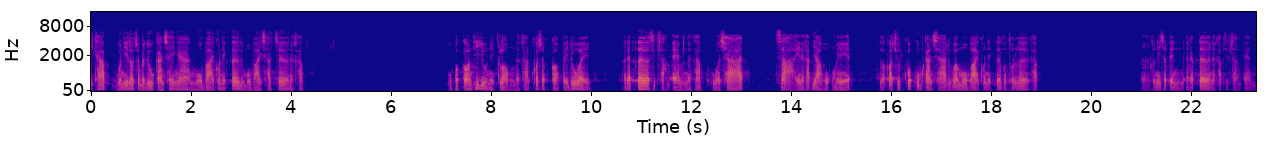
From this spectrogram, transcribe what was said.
ีครับ วันนี้เราจะมาดูการใช้งาน Mobile Connector หรือ Mobile Charger นะครับ อุปกรณ์ที่อยู่ในกล่องนะครับ ก็จะประกอบไปด้วยอะแดปเตอร์ 13 แอมป์นะครับ หัวชาร์จ สายนะครับ ยาว 6 เมตร แล้วก็ชุดควบคุมการชาร์จ หรือว่า Mobile Connector Controller ครับ ตัวนี้จะเป็นอะแดปเตอร์นะครับ 13 แอมป์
